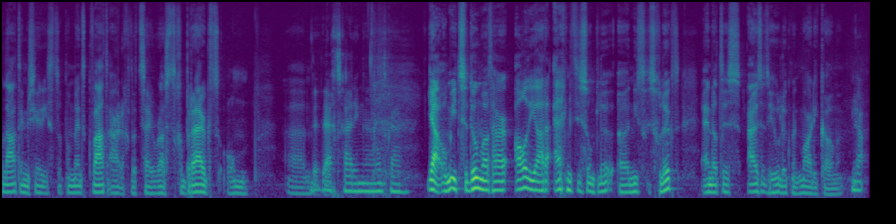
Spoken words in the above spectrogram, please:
later in de serie is het op het moment kwaadaardig. Dat zij Rust gebruikt om... Um, de, echtscheiding uh, rond te krijgen. Ja, om iets te doen wat haar al die jaren eigenlijk niet is, uh, niet is gelukt. En dat is uit het huwelijk met Marty komen. Ja.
